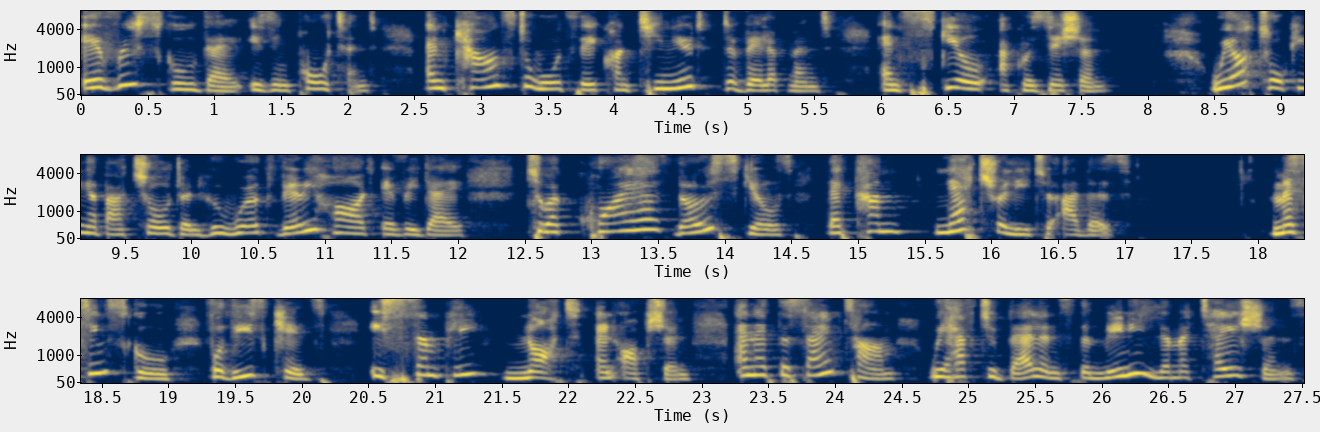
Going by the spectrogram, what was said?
Every school day is important and counts towards their continued development and skill acquisition. We are talking about children who work very hard every day to acquire those skills that come naturally to others. Missing school for these kids is simply not an option. And at the same time, we have to balance the many limitations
